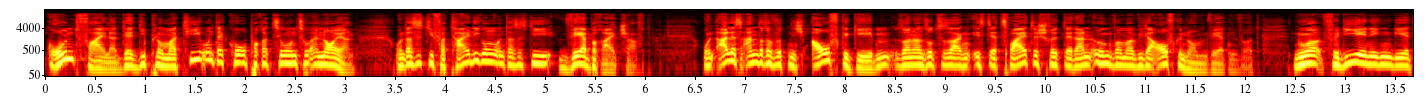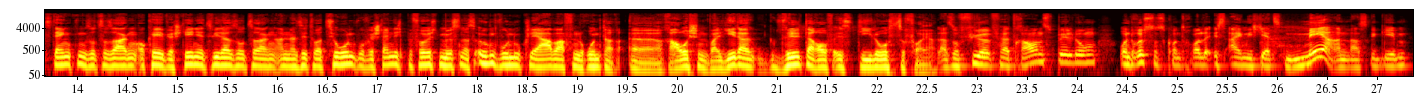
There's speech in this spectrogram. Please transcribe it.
Grundpfeiler der Diplomatie und der Kooperation zu erneuern. Und das ist die Verteidigung und das ist die Wehrbereitschaft. Und alles andere wird nicht aufgegeben, sondern sozusagen ist der zweite Schritt, der dann irgendwann mal wieder aufgenommen werden wird. Nur für diejenigen, die jetzt denken, sozusagen, okay, wir stehen jetzt wieder sozusagen an einer Situation, wo wir ständig befürchten müssen, dass irgendwo Nuklearwaffen runterrauschen, äh, weil jeder wild darauf ist, die loszufeuern. Also für Vertrauensbildung und Rüstungskontrolle ist eigentlich jetzt mehr Anlass gegeben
